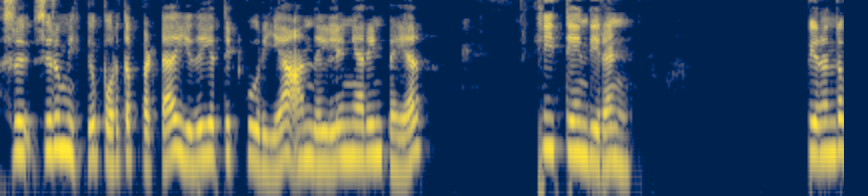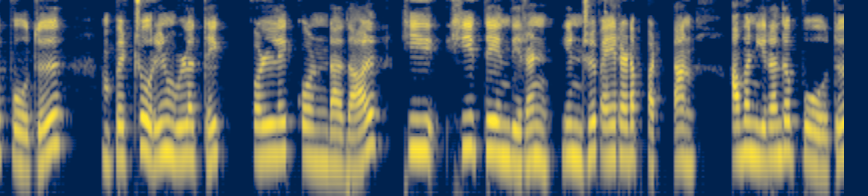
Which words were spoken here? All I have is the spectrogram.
சிறு சிறுமிக்கு பொருத்தப்பட்ட இதயத்திற்குரிய அந்த இளைஞரின் பெயர் ஹிதேந்திரன். பிறந்தபோது பெற்றோரின் உள்ளத்தை கொள்ளை கொண்டதால் ஹிதேந்திரன் என்று பெயரிடப்பட்டான். அவன் இறந்தபோது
